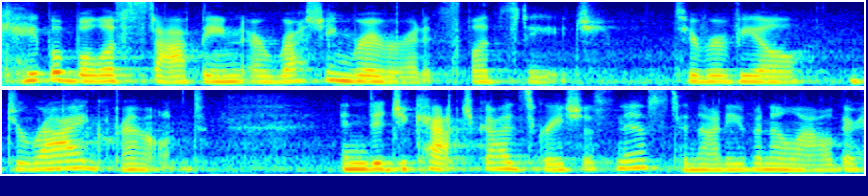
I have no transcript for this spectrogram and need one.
capable of stopping a rushing river at its flood stage to reveal dry ground. And did you catch God's graciousness to not even allow their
